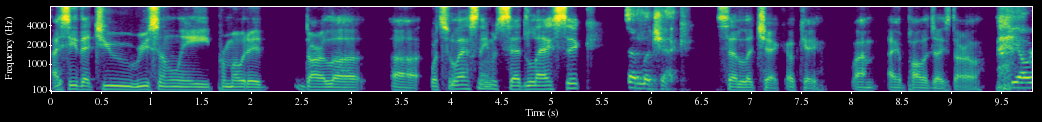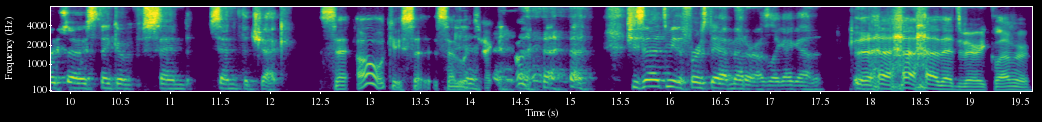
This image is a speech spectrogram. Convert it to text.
I see that you recently promoted Darla. Uh, what's her last name? Sedlacek. Sedlacek. Sedlacek. Okay. Um, I apologize, Darla. He always says think of send send the check. Se- oh, okay. Se- Sedlacek. she said it to me the first day I met her. I was like, I got it. That's very clever.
